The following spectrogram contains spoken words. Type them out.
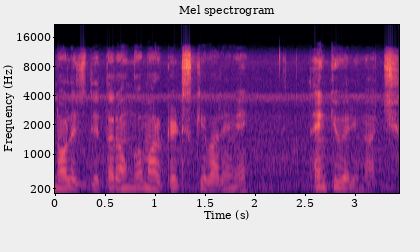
नॉलेज देता रहूँगा मार्केट्स के बारे में। थैंक यू वेरी मच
